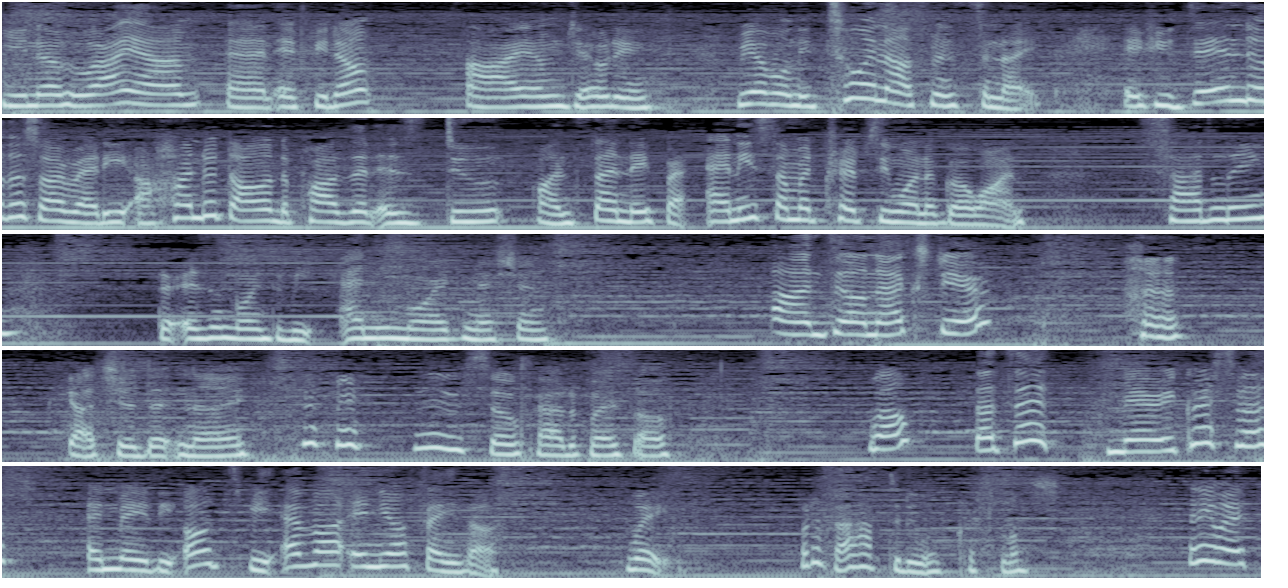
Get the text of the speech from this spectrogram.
You know who I am, and if you don't, I am Jody. We have only two announcements tonight. If you didn't do this already, a $100 deposit is due on Sunday for any summer trips you want to go on. Sadly, there isn't going to be any more ignition. Until next year. gotcha, didn't I? I'm so proud of myself. Well, that's it. Merry Christmas, and may the odds be ever in your favor. Wait, what does that have to do with Christmas? Anyway,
